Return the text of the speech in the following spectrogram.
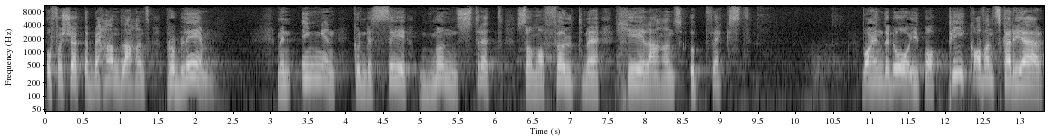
och försökte behandla hans problem. Men ingen kunde se mönstret som har följt med hela hans uppväxt. Vad hände då? I på peak av hans karriär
